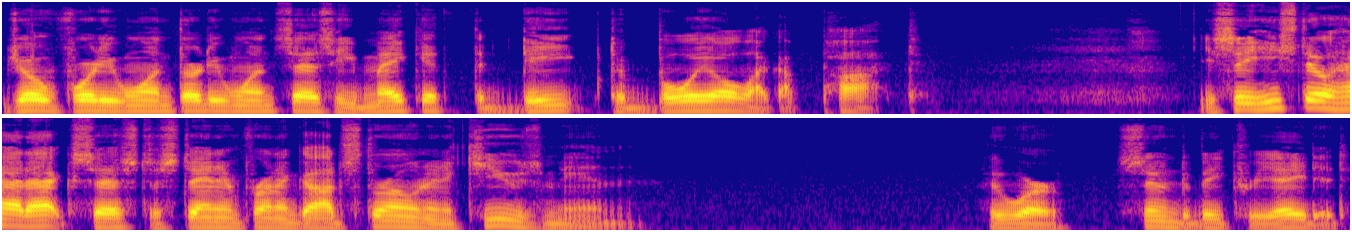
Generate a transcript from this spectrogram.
Job 41:31 says he maketh the deep to boil like a pot. You see, he still had access to stand in front of God's throne and accuse men who were soon to be created.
